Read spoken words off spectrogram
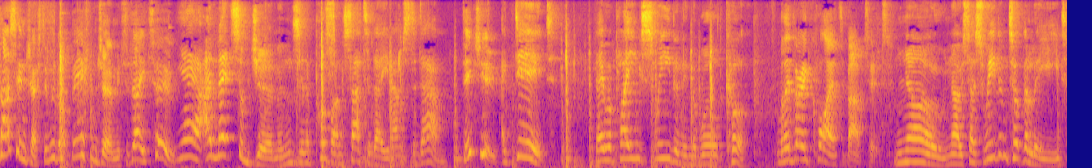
That's interesting. We've got beer from Germany today too. Yeah, I met some Germans in a pub on Saturday in Amsterdam. Did you? I did. They were playing Sweden in the World Cup. Were they very quiet about it? No, no. So Sweden took the lead,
